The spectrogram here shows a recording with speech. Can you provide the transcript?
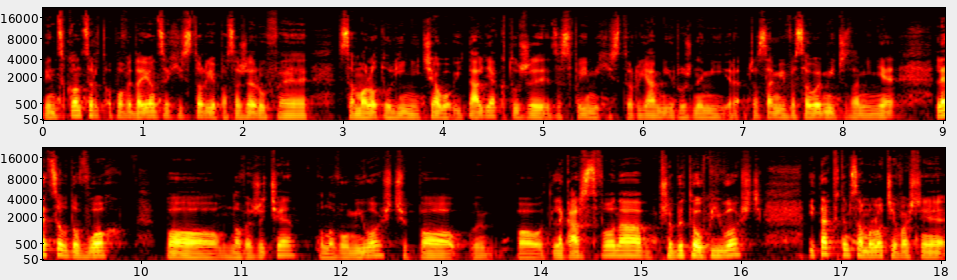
Więc koncert opowiadający historię pasażerów e, samolotu linii Ciało Italia, którzy ze swoimi historiami, różnymi, czasami wesołymi, czasami nie, lecą do Włoch po nowe życie, po nową miłość, po, y, po lekarstwo na przebytą miłość. I tak w tym samolocie właśnie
